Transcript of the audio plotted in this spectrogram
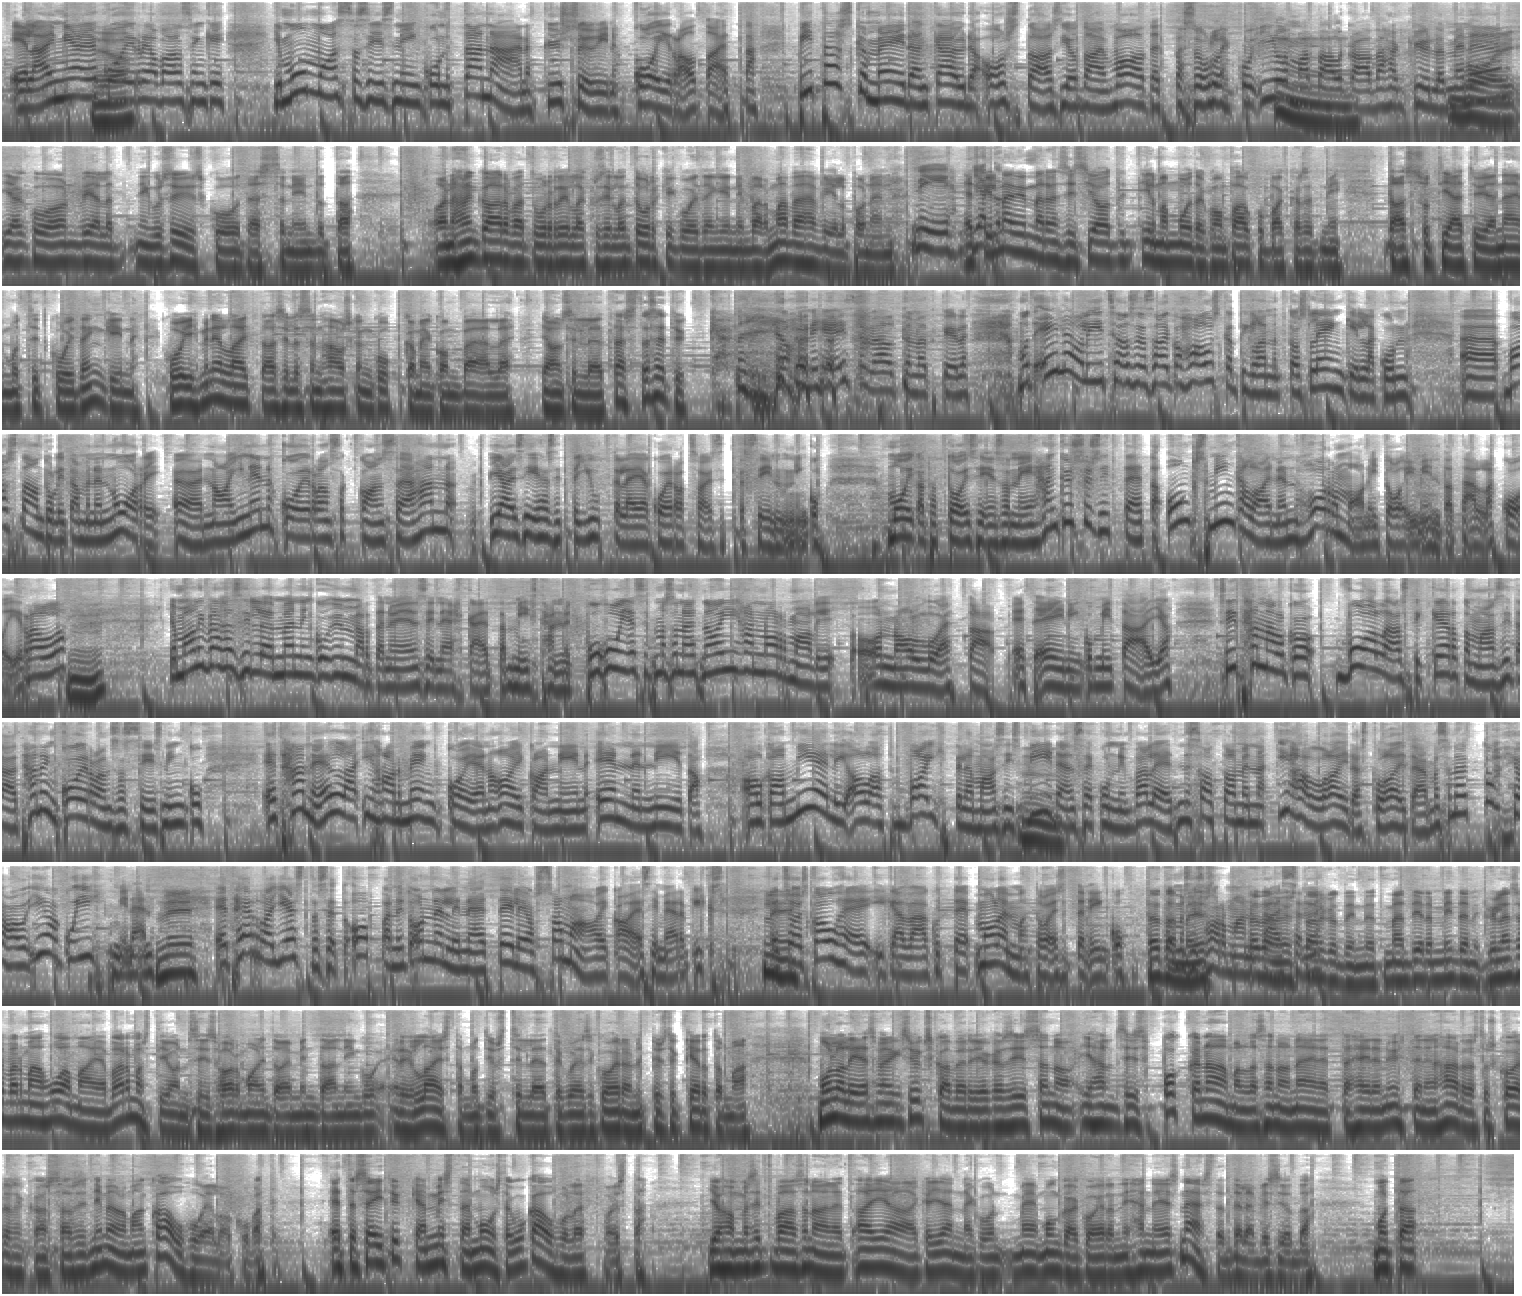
eläimiä ja Joo. koiria varsinkin. Ja muun muassa siis niin kuin tänään kysyin koiralta, että pitäisikö meidän käydä ostaa jotain vaatetta sulle, kun ilmat alkaa vähän kylmenee. Voi, ja kun on vielä niin kuin syyskuu tässä, niin tota, onhan karvaturrilla, kun silloin turkki kuitenkin, niin varmaan vähän vilponen. Niin, Et ja kyllä to- mä ymmärrän siis joo, ilman muuta kun on paukkupakkaset, niin tassut jäätyy ja näin, mutta sitten kuitenkin, kun ihminen laittaa sille sen hauskan kukkamekon päälle ja on silleen, että tästä se tykkää. Joo, niin ei se välttämättä kyllä. Mutta eilen oli itse asiassa aika hauska tilanne tuossa lenkillä, kun äh, vastaan tuli tämmöinen nuori äh, nainen koiransa kanssa ja hän jäi siihen sitten juttelemaan ja koirat sai sitten siinä niinku moikata toisiinsa. Niin hän kysyi sitten, että onko minkälainen hormonitoiminta tällä koiralla. Mm. Ja mä olin vähän silleen, mä en niinku ymmärtänyt ensin ehkä, että mistä hän nyt puhuu. Ja sitten mä sanoin, että no ihan normaali on ollut, että, että ei niinku mitään. Ja sitten hän alkoi vuolaasti kertomaan sitä, että hänen koiransa siis niinku, että hänellä ihan menkkojen aikaan niin ennen niitä alkaa mielialat vaihtelemaan siis mm. viiden sekunnin välein. Että ne saattaa mennä ihan laidasta laitaan. Ja mä sanoin, että toi on ihan kuin ihminen. Niin. Että herra jestas, että oppa nyt onnellinen, että teillä ei ole samaa aikaa esimerkiksi. Niin. Että se olisi kauhean ikävää, kun te molemmat olisitte niinku Tätä mä, just, tätä mä just hormonipäissä. tarkoitin, että mä en tiedä miten, kyllä se varmaan huomaa ja varmasti on siis hormonitoimintaa niin kuin erilaista, mutta just silleen, että kun ei se koira nyt pysty kertomaan. Mulla oli esimerkiksi yksi kaveri, joka siis sanoi ihan siis pokkanaamalla sanoi näin, että heidän yhteinen harrastus koiransa kanssa on siis nimenomaan kauhuelokuvat. Että se ei tykkää mistään muusta kuin kauhuleffoista. Johon mä sitten vaan sanoin, että ai jaa, aika jännä, kun me munkaan koira, niin hän ei edes näe sitä televisiota. Mutta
